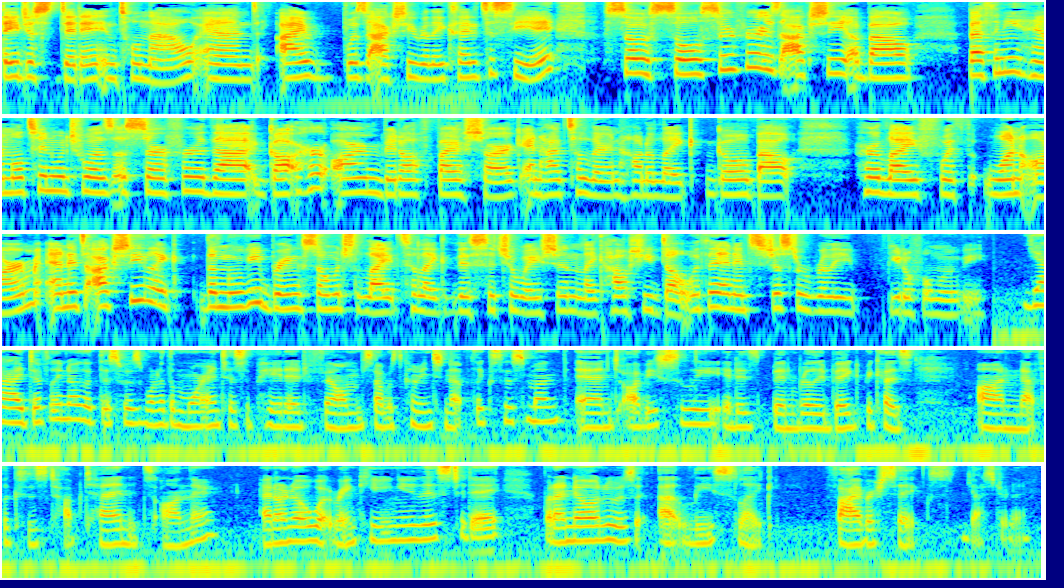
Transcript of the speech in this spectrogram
they just didn't until now and I was actually really excited to see it. So Soul Surfer is actually about Bethany Hamilton, which was a surfer that got her arm bit off by a shark and had to learn how to like go about her life with one arm. And it's actually like the movie brings so much light to like this situation like how she dealt with it. And it's just a really beautiful movie. Yeah i definitely know that this was one of the more anticipated films that was coming to netflix this month. And obviously it has been really big because on netflix's top 10 it's on there. I don't know what ranking it is today, but I know it was at least like five or six yesterday.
